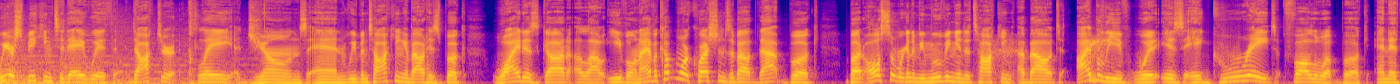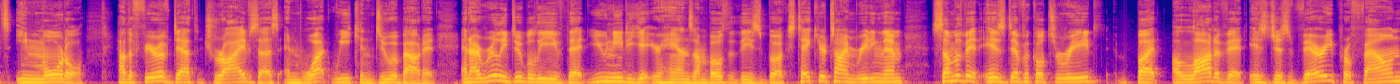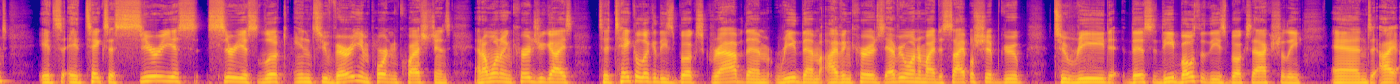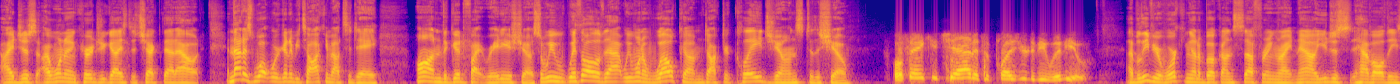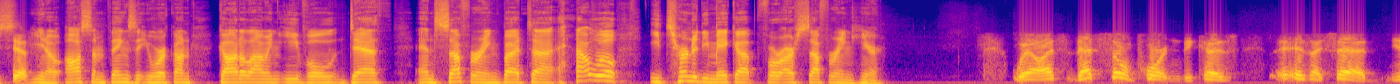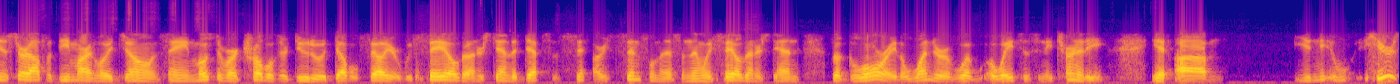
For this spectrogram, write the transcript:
We are speaking today with Dr. Clay Jones, and we've been talking about his book, Why Does God Allow Evil? And I have a couple more questions about that book, but also we're going to be moving into talking about, I believe, what is a great follow up book, and it's Immortal How the Fear of Death Drives Us and What We Can Do About It. And I really do believe that you need to get your hands on both of these books. Take your time reading them. Some of it is difficult to read, but a lot of it is just very profound it's it takes a serious serious look into very important questions, and I want to encourage you guys to take a look at these books, grab them, read them. I've encouraged everyone in my discipleship group to read this, the both of these books actually, and I, I just I want to encourage you guys to check that out. And that is what we're going to be talking about today on the Good Fight Radio Show. So we, with all of that, we want to welcome Dr. Clay Jones to the show. Well, thank you, Chad. It's a pleasure to be with you. I believe you're working on a book on suffering right now. You just have all these, yes. you know, awesome things that you work on: God allowing evil, death, and suffering. But uh, how will eternity make up for our suffering here? Well, that's that's so important because, as I said, you know, start off with D. Martyn Lloyd Jones saying most of our troubles are due to a double failure. We fail to understand the depths of sin, our sinfulness, and then we fail to understand the glory, the wonder of what awaits us in eternity. Yet, um, you need, here's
